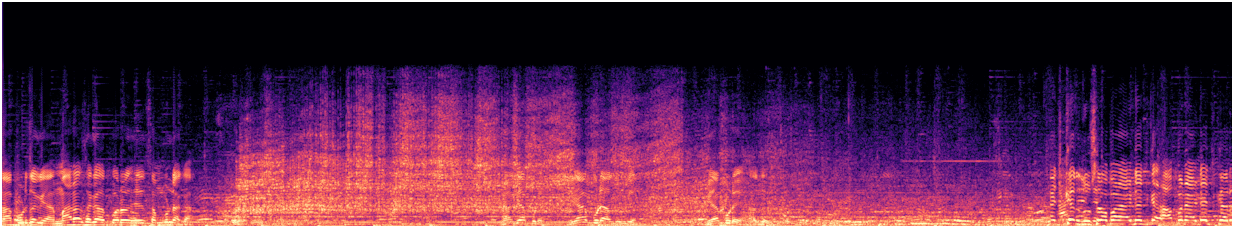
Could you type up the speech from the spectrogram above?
हां पुढचं घ्या. मारा सगळं बरोबर हे संपू नका. हां घ्या पुढे. घ्या पुढे अजून घ्या. घ्या पुढे अजून. अटॅच कर दुसरा पण अटॅच कर हा पण अटॅच कर।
